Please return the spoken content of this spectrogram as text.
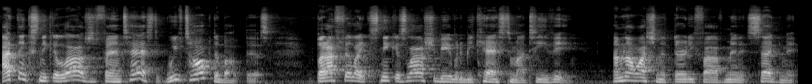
I think Sneakers Live is fantastic. We've talked about this. But I feel like Sneakers Live should be able to be cast to my TV. I'm not watching a 35 minute segment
